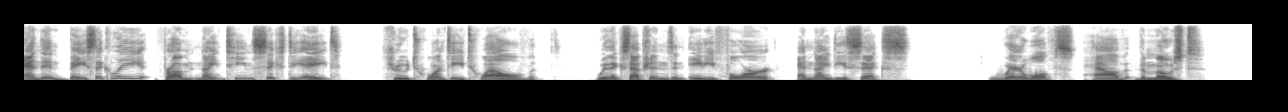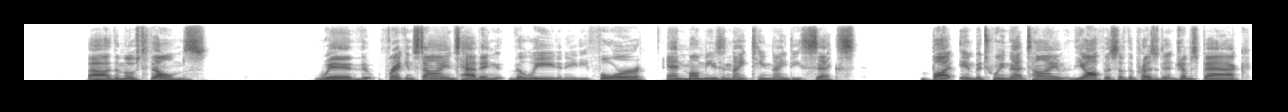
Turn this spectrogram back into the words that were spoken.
And then basically from 1968 through 2012, with exceptions in 84 and 96, werewolves have the most uh, the most films, with Frankenstein's having the lead in 84 and Mummies in 1996. But in between that time, the office of the president jumps back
